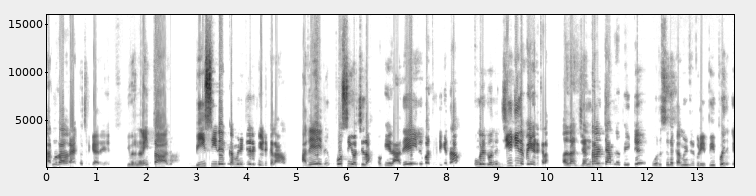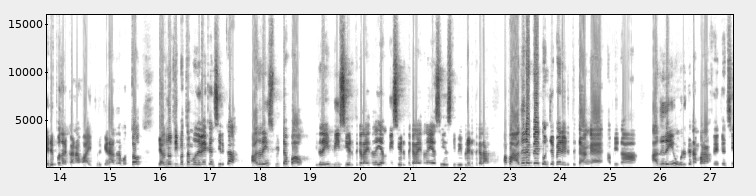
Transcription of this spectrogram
அறுநூறாவது ரேங்க் வச்சிருக்காரு. இவர் நினைத்தால் பிசியில கம்யூனிட்டி இருக்கு எடுக்கலாம். அதே இது போஸ்டிங் வச்சுதான். ஓகேங்களா அதே இது பாத்துக்கிட்டீங்கன்னா உங்களுக்கு வந்து ஜிடில போய் எடுக்கலாம். அதுதான் ஜென்ரல் டேம்ல போயிட்டு ஒரு சில கம்யூனிட்டி இருக்கக்கூடிய பீப்புள் எடுப்பதற்கான வாய்ப்பு இருக்கு. ஏன்னா அதுல மொத்தம் எழுநூத்தி பத்தொன்பது வேகன்சி இருக்கா? அதுலயும் ஸ்பிட் அப் ஆகும். இதுலயும் பிசி எடுத்துக்கலாம் இதுலயும் எம்பிசி எடுத்துக்கலாம் இதுலயும் எஸ்சி எஸ்டி பீப்புள் எடுத்துக்கலாம். அப்ப அதுல போய் கொஞ்சம் பேர் எடுத்துட்டாங்க அப்படின்னா அதுலயும் உங்களுக்கு நம்பர் ஆஃப் வேகன்சி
